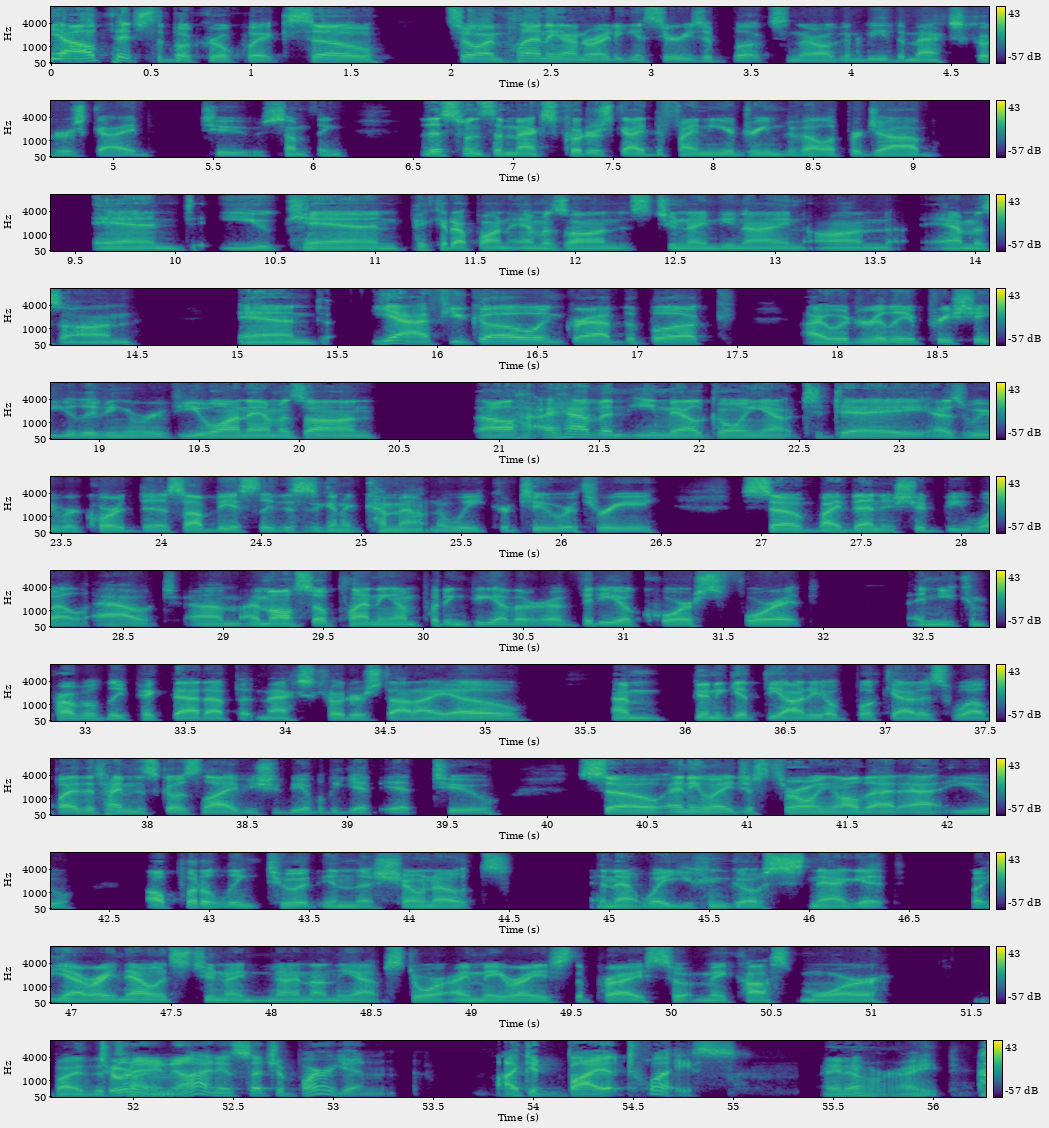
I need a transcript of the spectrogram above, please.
I'll pitch the book real quick. So, so I'm planning on writing a series of books, and they're all going to be the Max Coder's Guide to something. This one's the Max Coder's Guide to Finding Your Dream Developer Job, and you can pick it up on Amazon. It's two ninety nine on Amazon and yeah, if you go and grab the book, I would really appreciate you leaving a review on Amazon. I'll, I have an email going out today as we record this. Obviously, this is going to come out in a week or two or three. So by then, it should be well out. Um, I'm also planning on putting together a video course for it, and you can probably pick that up at maxcoders.io. I'm going to get the audio book out as well. By the time this goes live, you should be able to get it too. So, anyway, just throwing all that at you. I'll put a link to it in the show notes and that way you can go snag it. But yeah, right now it's two ninety nine on the App Store. I may raise the price, so it may cost more by the two ninety nine is such a bargain. I could buy it twice. I know, right?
